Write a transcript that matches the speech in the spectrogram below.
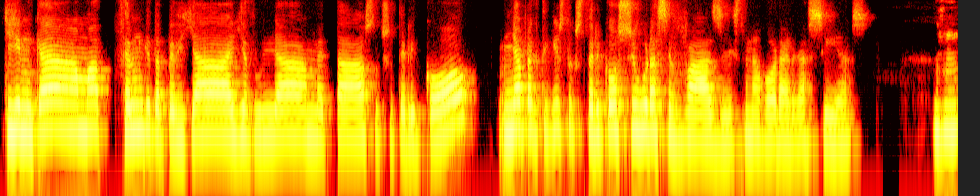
Και γενικά, άμα θέλουν και τα παιδιά για δουλειά μετά στο εξωτερικό, μια πρακτική στο εξωτερικό σίγουρα σε βάζει στην αγορά εργασίας. Mm-hmm.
